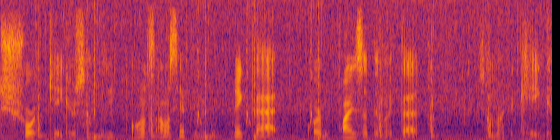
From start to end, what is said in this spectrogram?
shortcake or something. I I wanna see if I can make that, or find something like that. Something like a cake.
